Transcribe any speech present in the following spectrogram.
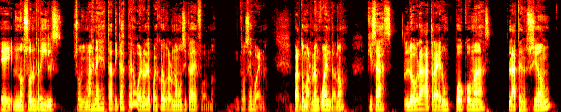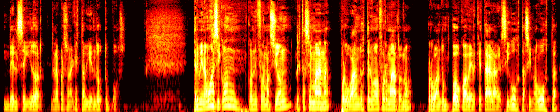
Eh, no son reels, son imágenes estáticas, pero bueno, le puedes colocar una música de fondo. Entonces, bueno, para tomarlo en cuenta, ¿no? Quizás logra atraer un poco más la atención del seguidor, de la persona que está viendo tu post. Terminamos así con, con la información de esta semana, probando este nuevo formato, ¿no? Probando un poco a ver qué tal, a ver si gusta, si no gusta.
